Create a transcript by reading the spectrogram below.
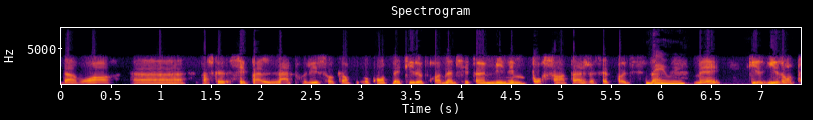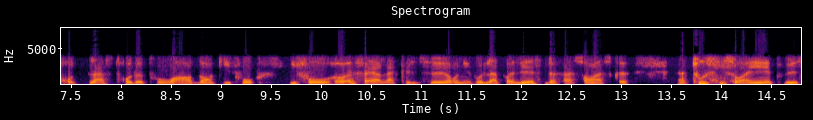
d'avoir euh, parce que c'est pas la police au, complet qui est le problème, c'est un minime pourcentage de cette police-là, ben mais ils, ont trop de place, trop de pouvoir, donc il faut il faut refaire la culture au niveau de la police de façon à ce que euh, tous citoyens puissent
